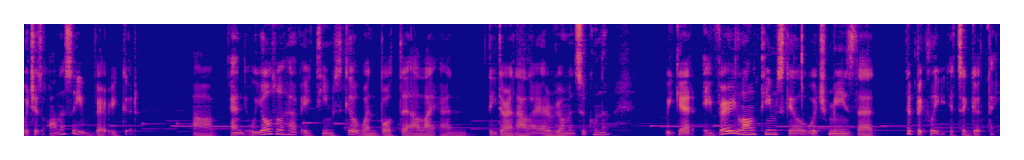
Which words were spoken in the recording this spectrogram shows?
which is honestly very good. Uh, and we also have a team skill when both the ally and leader and ally are Ryomen Sukuna. We get a very long team skill, which means that typically it's a good thing.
